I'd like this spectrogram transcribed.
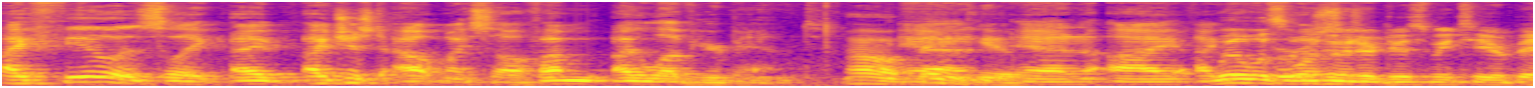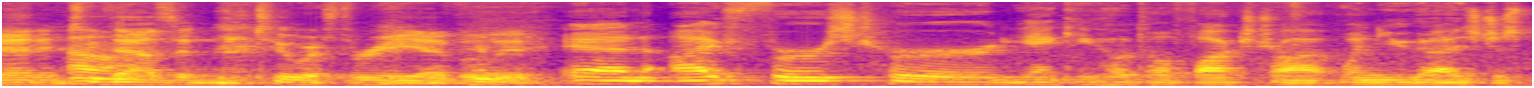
I feel as like I, I just out myself. I'm I love your band. Oh, thank and, you. And I, I Wil was the one who introduced me to your band in Oh. 2002 or 3 i believe And I first heard Yankee Hotel Foxtrot when you guys just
